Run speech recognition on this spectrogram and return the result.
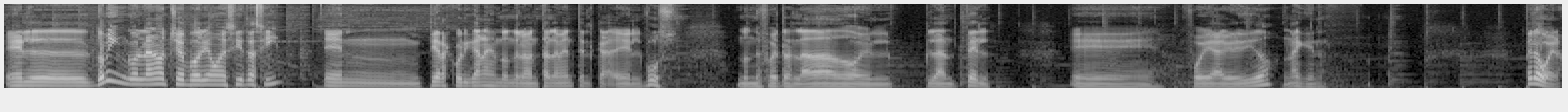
el domingo en la noche, podríamos decir así, en tierras curicanas en donde lamentablemente el, bus donde fue trasladado el plantel eh, fue agredido. Náquel. Pero bueno.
